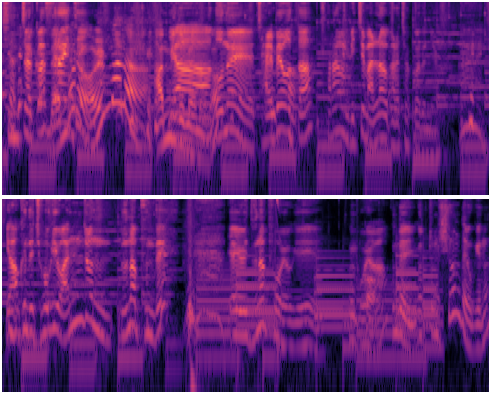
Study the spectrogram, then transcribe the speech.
진짜 가스라이팅 얼마나 안야 믿으면 너네 잘 배웠다 사람은 믿지 말라고 가르쳤거든요 야 근데 저기 완전 눈 아픈데 야 여기 눈 아파 여기 그러니까. 뭐야? 근데 이거 좀 쉬운데 여기는?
